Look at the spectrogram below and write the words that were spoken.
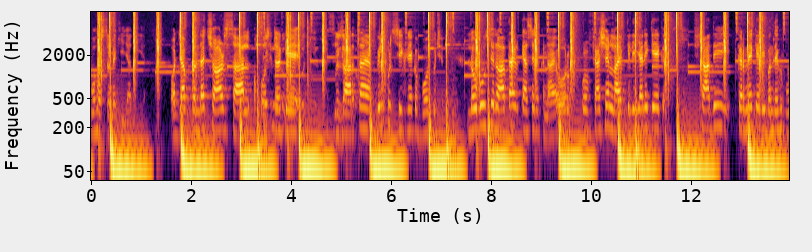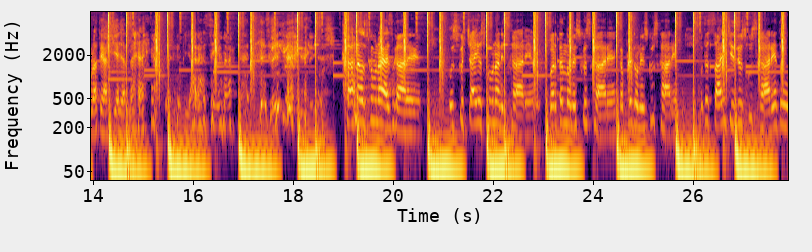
वो हॉस्टल में की जाती है। और जब बंदा चार साल हॉस्टल के गुजारता है बिल्कुल सीखने को बहुत कुछ लोगों से रबता कैसे रखना है और प्रोफेशन लाइफ के लिए यानी कि एक शादी करने के लिए बंदे को पूरा तैयार किया जाता है। यार ऐसे ही ना? खाना उसको बनाया सिखा रहे हैं। उसको चाय उसको बनाने सिखा रहे हैं। बर्तन धोने उसको सिखा रहे हैं। कपड़े धोने उसको सिखा रहे हैं। मतलब सारी चीज़ें उसको सिखा रहे हैं तो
